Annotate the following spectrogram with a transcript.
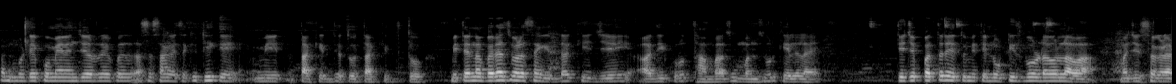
पण मग डेपो मॅनेजरने पण असं सांगायचं की ठीक आहे मी ताकीद देतो ताकीद देतो. मी त्यांना बऱ्याच वेळा सांगितलं की जे अधिकृत थांबा जो मंजूर केलेला आहे ते जे पत्र आहे तुम्ही ते नोटीस बोर्डावर लावा. म्हणजे सगळ्या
